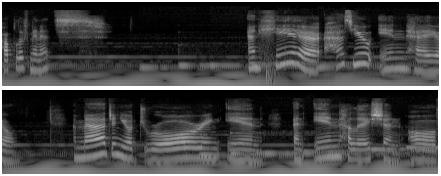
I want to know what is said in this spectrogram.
couple of minutes. And here, as you inhale, imagine you're drawing in an inhalation of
